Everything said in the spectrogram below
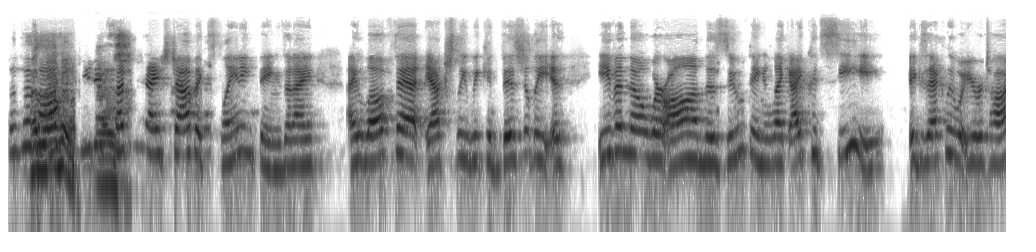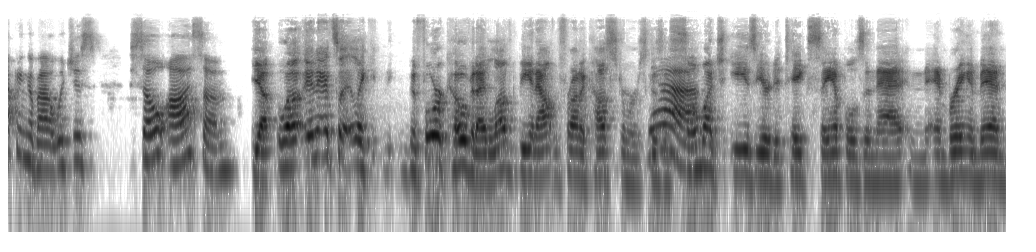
This is I love awesome. it, You did such a nice job explaining things, and I I love that actually we could visually, even though we're all on the Zoom thing, like I could see exactly what you were talking about, which is so awesome. Yeah. Well, and it's like, like before COVID, I loved being out in front of customers because it's so much easier to take samples and that and, and bring them in.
